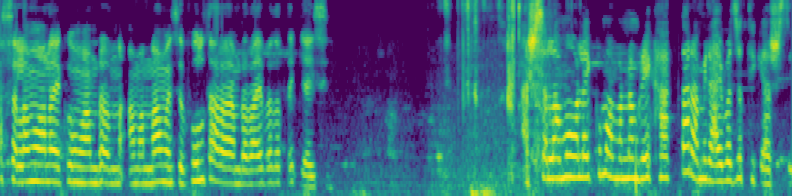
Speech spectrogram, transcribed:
আসসালামু আলাইকুম আমরা আমার নাম হয়েছে ফুলতারা আমরা রায়বাজার থেকে আইছি। আসসালামু আলাইকুম আমার নাম রেখা আক্তার আমি রায়বাজার থেকে আসছি।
